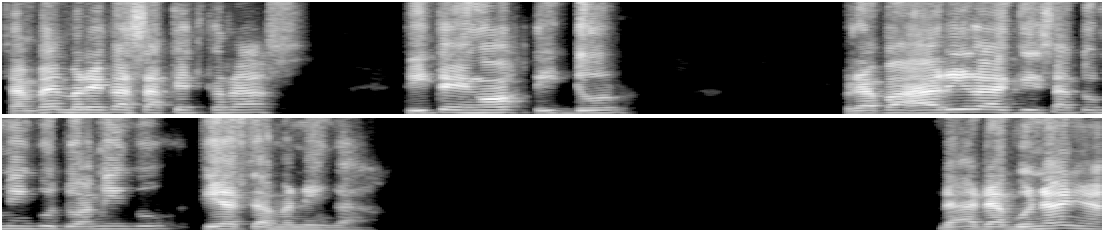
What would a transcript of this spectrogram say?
Sampai mereka sakit keras, ditengok, tidur. Berapa hari lagi, satu minggu, dua minggu, dia sudah meninggal. Tidak ada gunanya.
